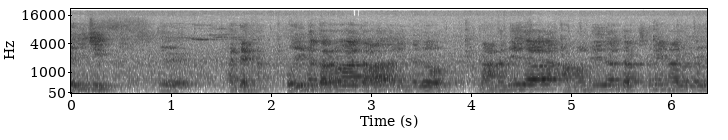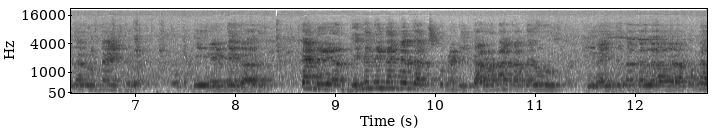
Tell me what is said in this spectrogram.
ఎలిజి అంటే పోయిన తర్వాత ఇందులో నాన్న మీద అమ్మ మీద తలుచుకునే నాలుగు కవితలు ఉన్నాయి ఇందులో. ఒకటి రెండే కాదు. కానీ భిన్న భిన్నంగా తలుచుకున్నాడు. ఈ కరోనా కథలు ఈ రైతు కథలు కాకుండా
